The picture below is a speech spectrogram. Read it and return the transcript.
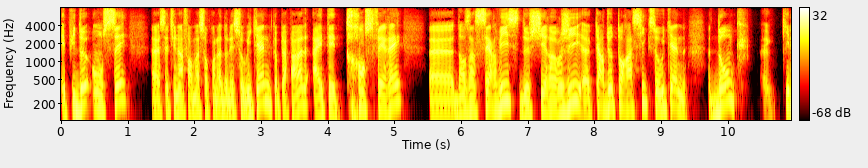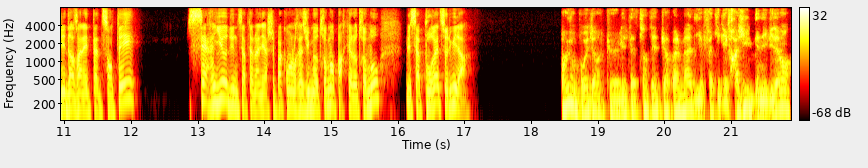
Et puis deux, on sait c'est une information qu'on a donnée ce week-end, que Pierre Palmade a été transféré euh, dans un service de chirurgie euh, cardio-thoracique ce week-end. Donc, qu'il est dans un état de santé sérieux d'une certaine manière. Je ne sais pas comment le résumer autrement, par quel autre mot, mais ça pourrait être celui-là. Oui, on pourrait dire que l'état de santé de Pierre Palmade, en fait, il est fragile, bien évidemment.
